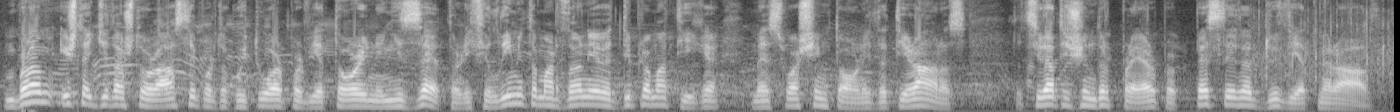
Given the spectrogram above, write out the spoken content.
Mbrëmja ishte gjithashtu rasti për të kujtuar përvjetorin e 20 të rifillimit të marrëdhënieve diplomatike mes Washingtonit dhe Tiranës, të cilat ishin ndërprerë për pesëdhjetë e dy vjet me radhë.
